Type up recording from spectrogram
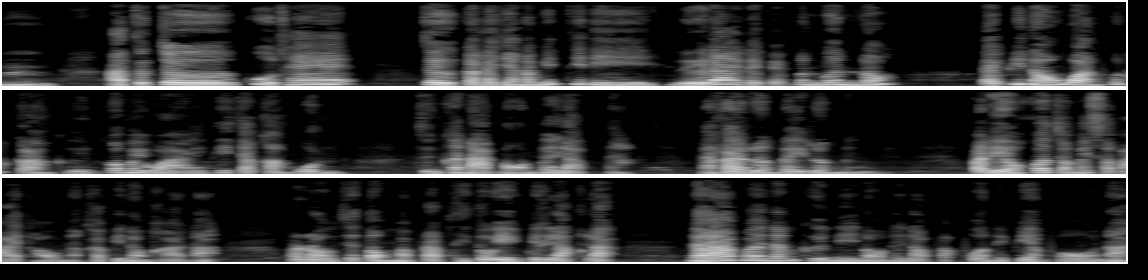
อืมอาจจะเจอคู่แท้ เจอกัลยาณมิตรที่ดี หรือได้อะไรแบบเบิ้ลๆเนาะแต่พี่น้องวันพุธกลางคืนก็ไม่ไหวที่จะกังวลถึงขนาดนอนไม่หลับนะนะคะ เรื่องใดเรื่องหนึ่งประเดี๋ยวก็จะไม่สบายเอานะคะ พี่น้องค่ะนะเราจะต้องมาปรับที่ตัวเองเป็นหลักละนะเพราะนั้นคืนนี้นอนให้หลับพักผ่อนให้เพียงพอนะ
